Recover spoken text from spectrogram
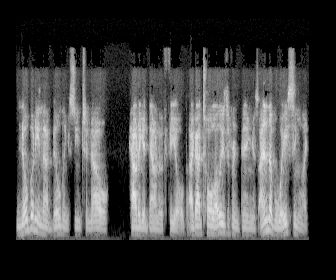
nobody in that building seemed to know how to get down to the field. I got told all these different things. I ended up wasting like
